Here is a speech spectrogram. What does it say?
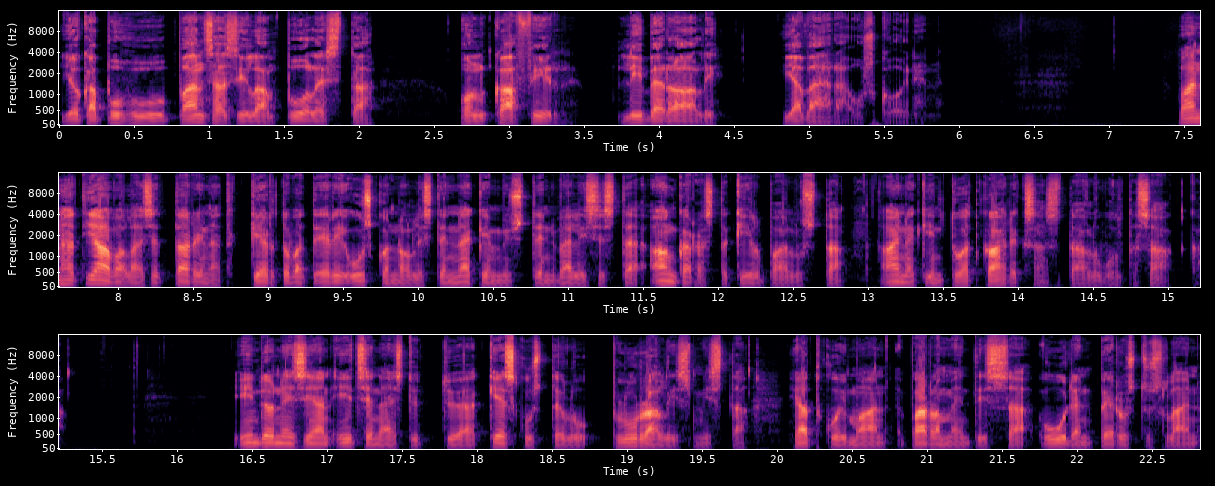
Joka puhuu Pansasilan puolesta on kafir – liberaali ja vääräuskoinen. Vanhat jaavalaiset tarinat kertovat eri uskonnollisten näkemysten välisestä ankarasta kilpailusta ainakin 1800-luvulta saakka. Indonesian itsenäistyttyä keskustelu pluralismista jatkui maan parlamentissa uuden perustuslain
